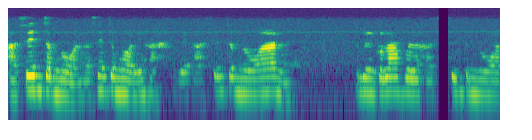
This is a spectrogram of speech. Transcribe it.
อ่าเส้นจำนวนค่ะเส้นจำนวนนี้ค่ะเห็นไหมคะเส้นจำนวนเรียนก็ลากไปเลยค่ะ เส้นจำนวน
